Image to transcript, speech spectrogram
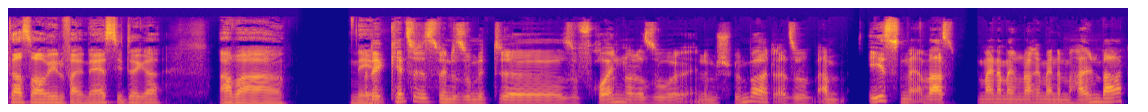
das war auf jeden Fall nasty, Digga. Aber nee. Oder kennst du das, wenn du so mit äh, so Freunden oder so in einem Schwimmbad, also am ehesten war es meiner Meinung nach immer in einem Hallenbad,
